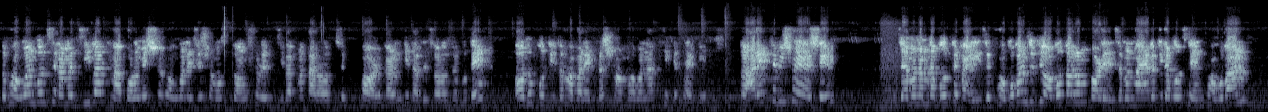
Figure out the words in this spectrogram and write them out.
তো ভগবান বলছেন, আমার জীবাত্মা, পরমেশ্বর ভগবানের যে সমস্ত অংশ রয়েছে, জীবাত্মা, তারা হচ্ছে খর কারণ কি? তাদের জড়জগতে অধপতিত হবার একটা সম্ভাবনা থেকে থাকে। তো আরেকটা বিষয় আসে যেমন আমরা বলতে পারি যে ভগবান যদি অবতরণ করেন, যেমন মায়াবতীরা বলছেন, ভগবান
